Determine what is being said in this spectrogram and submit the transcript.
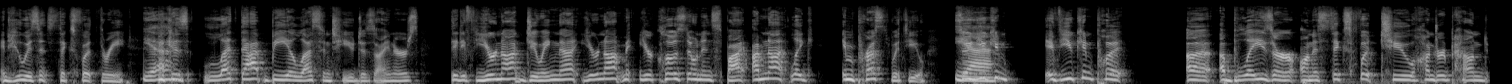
and who isn't six foot three. Yeah. Because let that be a lesson to you, designers, that if you're not doing that, you're not, your clothes don't inspire. I'm not like impressed with you. So Yeah. you can, if you can put a, a blazer on a six foot two, hundred pound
